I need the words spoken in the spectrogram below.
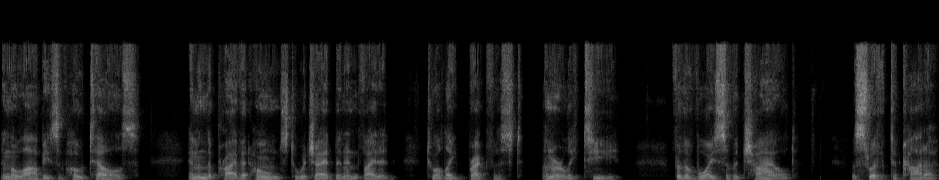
in the lobbies of hotels and in the private homes to which I had been invited to a late breakfast, an early tea, for the voice of a child, a swift toccata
